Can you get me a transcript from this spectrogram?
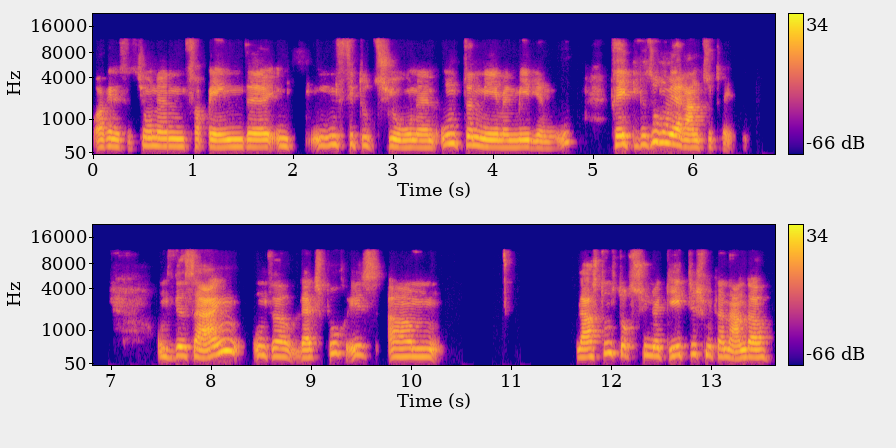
Organisationen, Verbände, Institutionen, Unternehmen, Medien, treten, versuchen wir heranzutreten. Und wir sagen, unser Leitspruch ist, ähm, lasst uns doch synergetisch miteinander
